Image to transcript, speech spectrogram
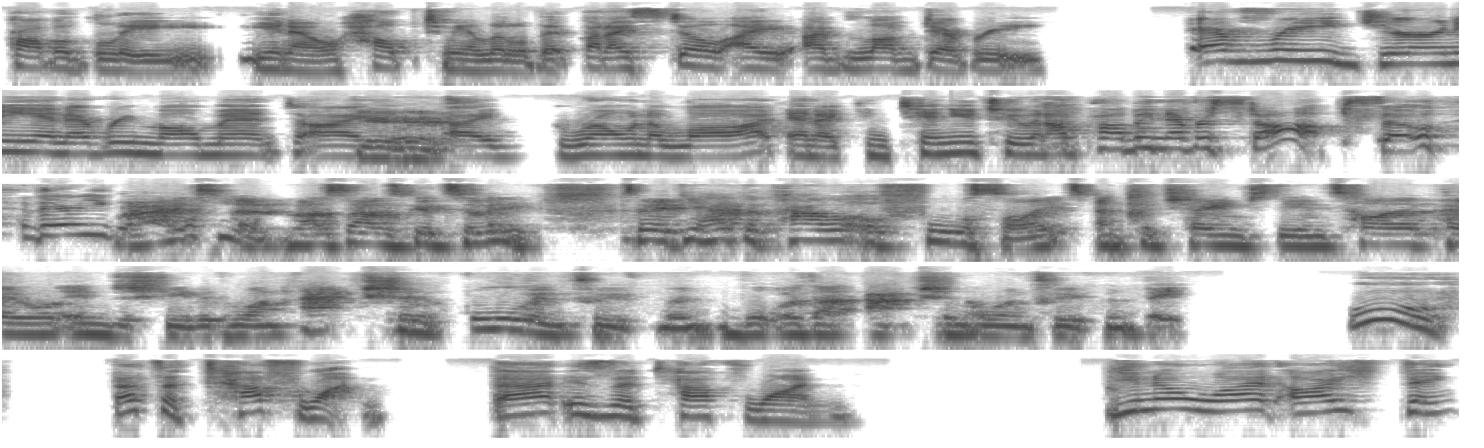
probably, you know, helped me a little bit, but I still, I, I've loved every, every journey and every moment. I, yes. I've grown a lot and I continue to, and I'll probably never stop. So there you go. Well, excellent. That sounds good to me. So if you had the power of foresight and could change the entire payroll industry with one action or improvement, what would that action or improvement be? Ooh, that's a tough one. That is a tough one. You know what? I think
